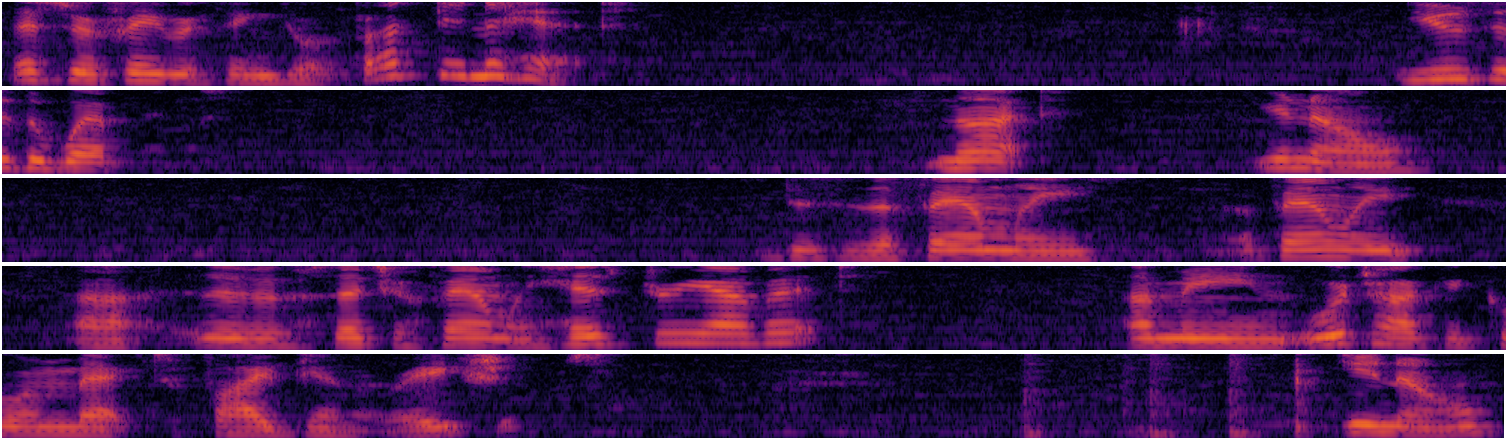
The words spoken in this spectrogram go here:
That's their favorite thing. You're fucked in the head. Use as a weapon. Not, you know, this is a family, a family, uh, there's such a family history of it. I mean, we're talking going back to five generations. You know,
